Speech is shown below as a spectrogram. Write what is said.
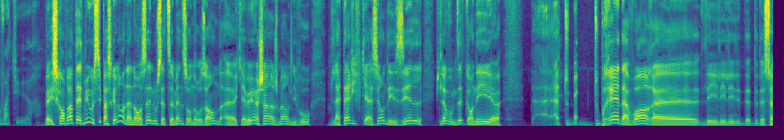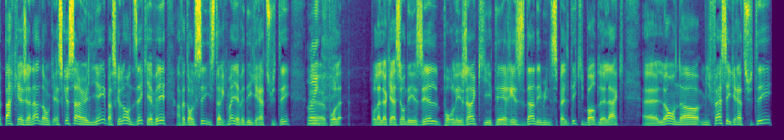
voiture. Ben, je comprends peut-être mieux aussi parce que là, on annonçait, nous, cette semaine sur nos ondes, euh, qu'il y avait eu un changement au niveau de la tarification des îles. Puis là, vous me dites qu'on est euh, à tout, tout près d'avoir euh, les, les- les- de, ce parc régional. Donc, est-ce que ça a un lien? Parce que là, on disait qu'il y avait, en fait, on le sait, historiquement, il y avait des gratuités Oui. pour la- pour la location des îles, pour les gens qui étaient résidents des municipalités qui bordent le lac. Euh, là, on a mis fin à ces gratuités.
